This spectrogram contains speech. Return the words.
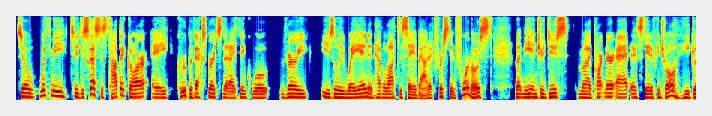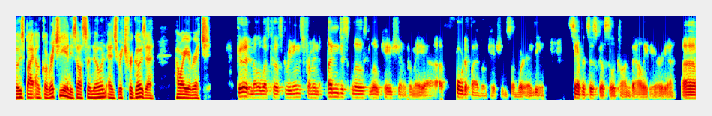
So, with me to discuss this topic are a group of experts that I think will very easily weigh in and have a lot to say about it. First and foremost, let me introduce my partner at State of Control. He goes by Uncle Richie, and he's also known as Rich Fregosa. How are you, Rich? Good. Mellow West Coast greetings from an undisclosed location, from a, uh, fortified location somewhere in the San Francisco Silicon Valley area. Uh,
